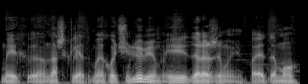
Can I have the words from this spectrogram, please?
мы их, э, наши клиенты, мы их очень любим и дорожим ими. Поэтому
